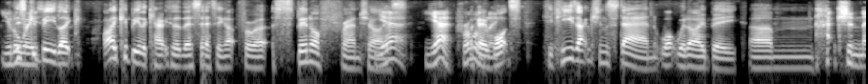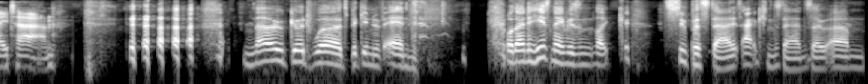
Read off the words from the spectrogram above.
you'll this always could be like I could be the character that they're setting up for a spin-off franchise. yeah, yeah, probably Okay, what's if he's Action Stan? What would I be? Um, action Nathan. no good words begin with N. Although his name isn't like Super Stan, it's Action Stan. So, um,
